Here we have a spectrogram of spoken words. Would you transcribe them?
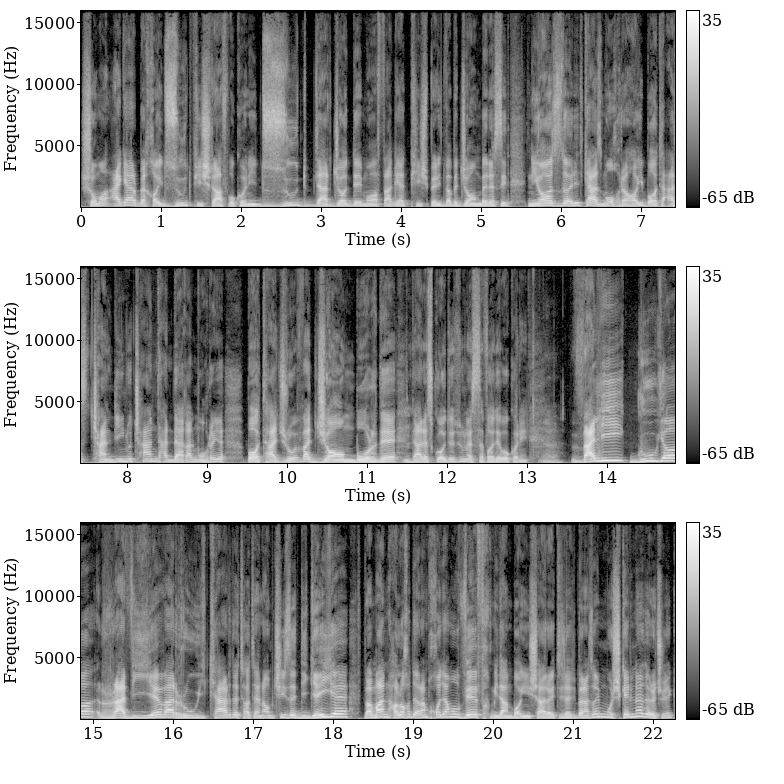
شما اگر بخواید زود پیشرفت بکنید زود در جاده موفقیت پیش برید و به جام برسید نیاز دارید که از مهره هایی با از چندین و چند حداقل مهره با تجربه و جام برده در اسکوادتون استفاده بکنید. آره. ولی گویا رویه و روی کرده تاتنهام چیز دیگه ایه و من حالا خود دارم خودم رو وفق میدم با این شرایط جدید. به نظر مشکلی نداره چون یک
